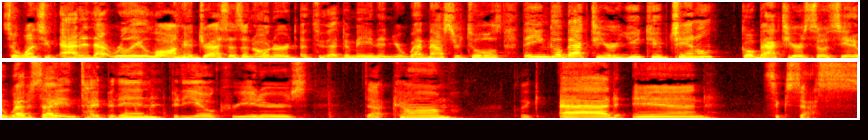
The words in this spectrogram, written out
So once you've added that really long address as an owner uh, to that domain in your webmaster tools, then you can go back to your YouTube channel, go back to your associated website and type it in, videocreators.com, click add and success.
